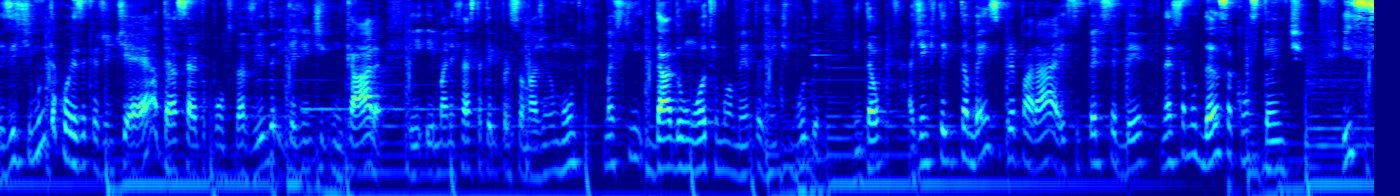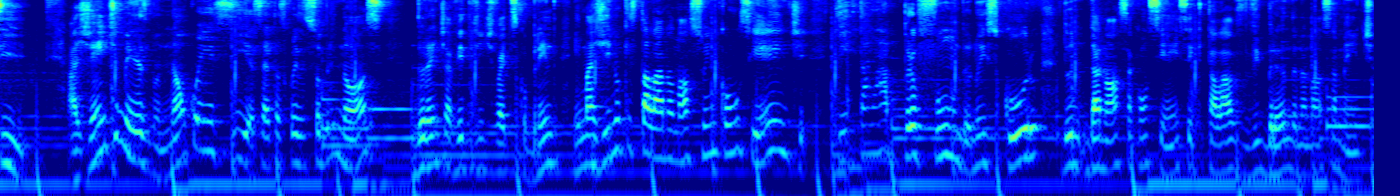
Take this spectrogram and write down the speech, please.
Existe muita coisa que a gente é até certo ponto da vida e que a gente encara e, e, manifesta aquele personagem no mundo, mas que dado um outro momento a gente muda. Então a gente tem que também se preparar e se perceber nessa mudança constante. E se a gente mesmo não conhecia certas coisas sobre nós, durante a vida a gente vai descobrindo. Imagina o que está lá no nosso inconsciente, que está lá profundo, no escuro do, da nossa consciência, que está lá vibrando na nossa mente.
